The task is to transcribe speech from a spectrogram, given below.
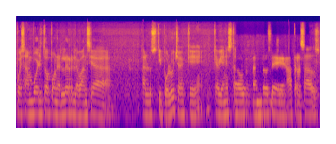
pues han vuelto a ponerle relevancia a los tipo lucha que, que habían estado dándose atrasados.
